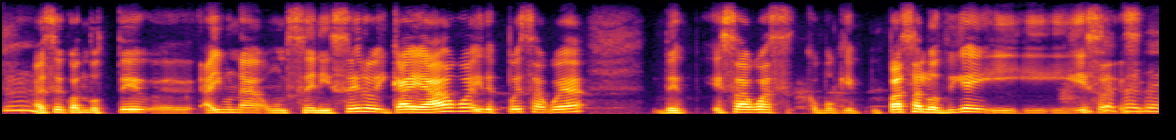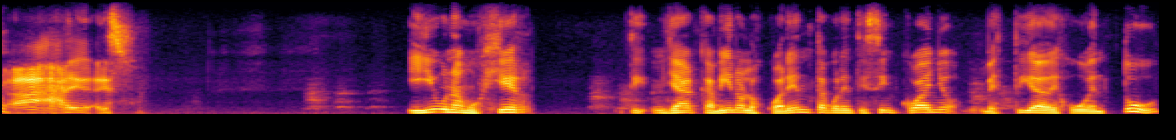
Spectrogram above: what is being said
Mm. A veces cuando usted eh, hay una, un cenicero y cae agua y después esa weá, de, esa agua como que pasa los días y, y- y esa, se ah, eso. Y una mujer, ya camino a los 40, 45 años, vestida de juventud,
